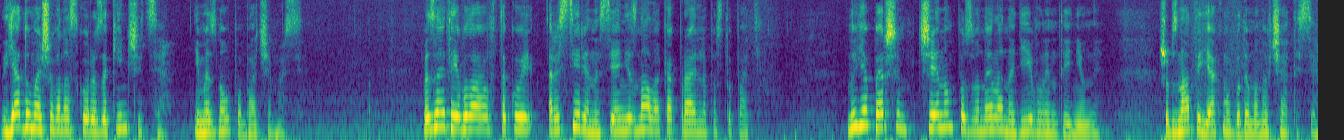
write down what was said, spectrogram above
Я думаю, що вона скоро закінчиться, і ми знову побачимось. Ви знаєте, я була в такій розтіряності, я не знала, як правильно поступати. Ну, я першим чином позвонила Надії Валентинівні, щоб знати, як ми будемо навчатися.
